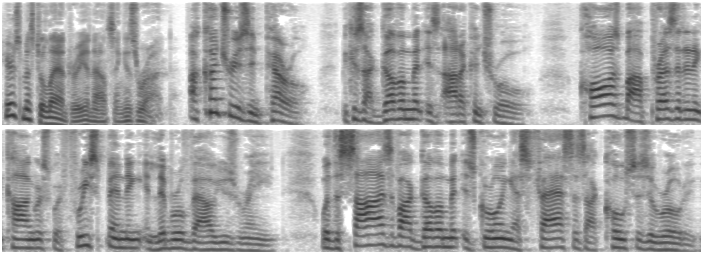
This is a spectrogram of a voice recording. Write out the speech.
Here's Mr. Landry announcing his run. Our country is in peril because our government is out of control, caused by a president and Congress where free spending and liberal values reign, where the size of our government is growing as fast as our coast is eroding.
